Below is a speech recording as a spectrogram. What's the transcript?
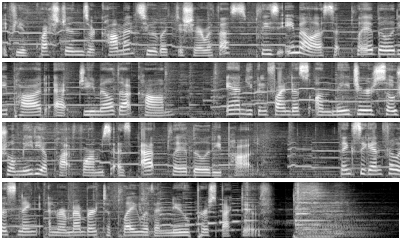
If you have questions or comments you would like to share with us, please email us at playabilitypod at gmail.com, and you can find us on major social media platforms as at playabilitypod. Thanks again for listening, and remember to play with a new perspective.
